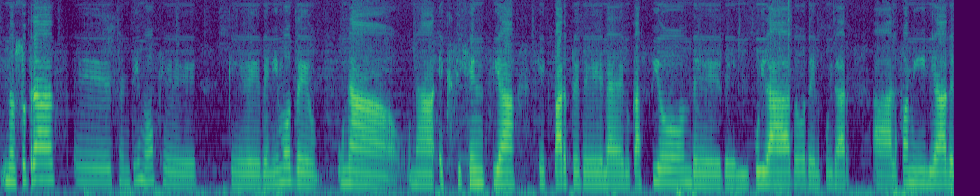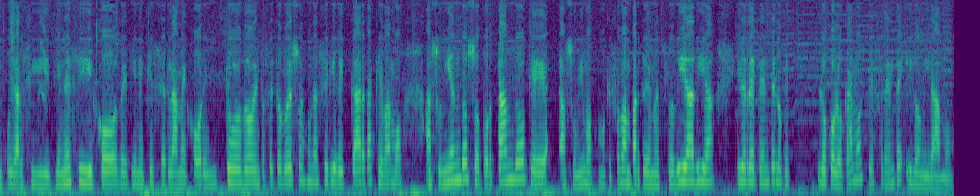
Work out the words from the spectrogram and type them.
nosotras eh, sentimos que, que venimos de una, una exigencia que parte de la educación, de- del cuidado, del cuidar a la familia, del cuidar si tienes hijos, de tienes que ser la mejor en todo. Entonces todo eso es una serie de cargas que vamos asumiendo, soportando, que asumimos como que forman parte de nuestro día a día y de repente lo que lo colocamos de frente y lo miramos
